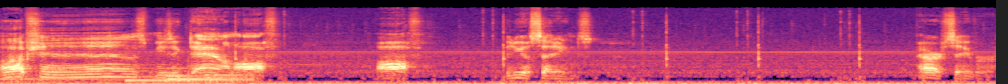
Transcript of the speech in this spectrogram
Options. Music down. Off. Off. Video settings power saver,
